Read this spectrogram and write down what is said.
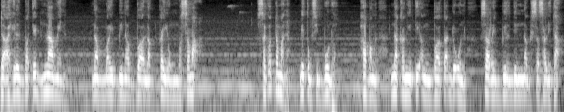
dahil batid namin na may binabalak kayong masama. Sagot naman nitong si Buno habang nakangiti ang bata doon sa rebuilding nagsasalita.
